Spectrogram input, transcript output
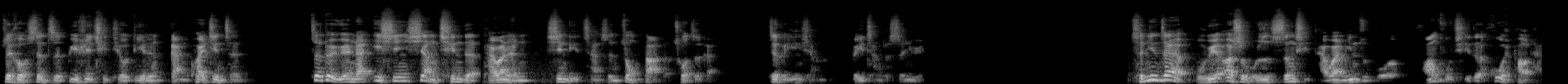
最后甚至必须请求敌人赶快进城，这对原来一心向亲的台湾人心里产生重大的挫折感，这个影响非常的深远。曾经在五月二十五日升起台湾民主国黄埔旗的护卫炮台，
